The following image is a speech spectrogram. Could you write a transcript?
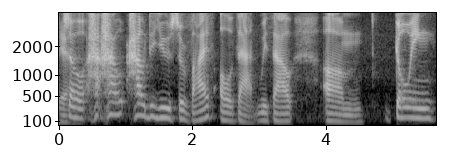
Yeah. so how how do you survive all that without um, going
